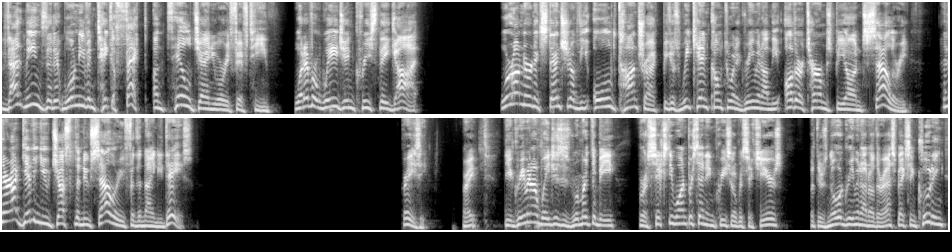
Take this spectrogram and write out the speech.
that means that it won't even take effect until January 15th. Whatever wage increase they got, we're under an extension of the old contract because we can't come to an agreement on the other terms beyond salary. And they're not giving you just the new salary for the 90 days. Crazy, right? The agreement on wages is rumored to be for a 61% increase over six years, but there's no agreement on other aspects, including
